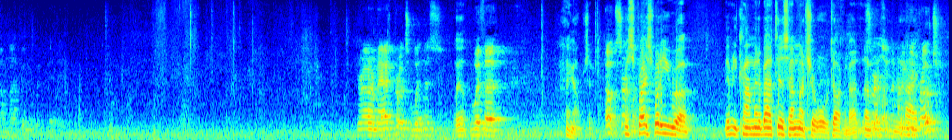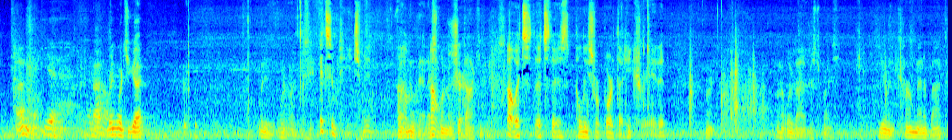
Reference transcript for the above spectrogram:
I'm not going to admit it. Your Honor, may I approach a witness? Well- With a, Hang on a second. oh, Mr. certainly. Price, what do you, uh, have any comment about this? I'm not sure what we're talking about. Certainly. Can we approach? I don't know. Yeah. Bring what you got. What is, what are these? It's impeachment. I know that, I just oh, want sure. what the document is. Oh, it's, it's this police report that he created. All right. What what about it, Mr. Price? Do you have any comment about the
